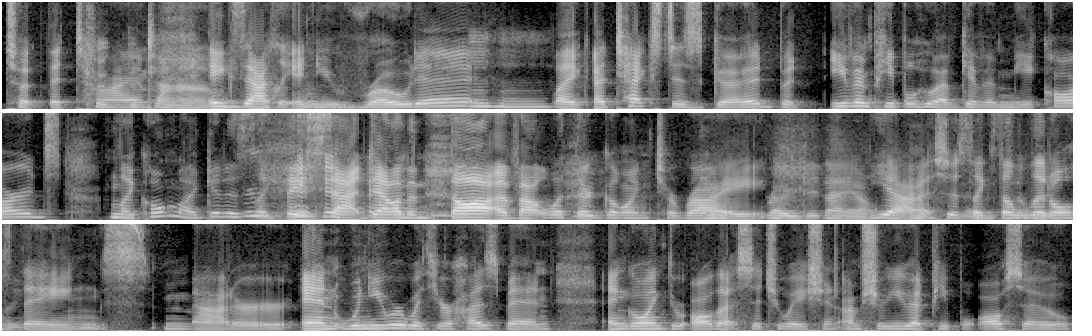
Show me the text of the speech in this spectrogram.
took the the time, time. exactly, and you wrote it. Mm-hmm. Like a text is good, but even people who have given me cards, I'm like, oh my goodness, like they sat down and thought about what they're going to write. Wrote it out. Yeah, so it's like the little things matter. And when you were with your husband and going through all that situation, I'm sure you had people also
